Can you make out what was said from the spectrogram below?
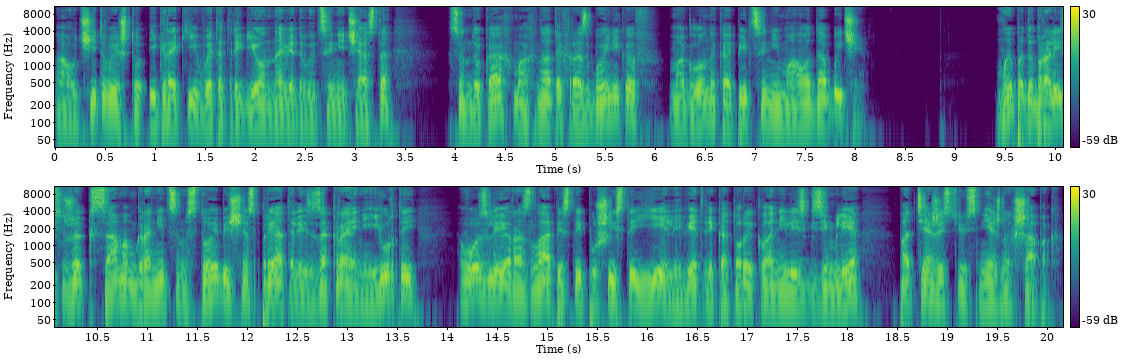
А учитывая, что игроки в этот регион наведываются нечасто, в сундуках мохнатых разбойников могло накопиться немало добычи. Мы подобрались уже к самым границам стойбища, спрятались за крайней юртой, возле разлапистой пушистой ели, ветви которой клонились к земле, под тяжестью снежных шапок.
